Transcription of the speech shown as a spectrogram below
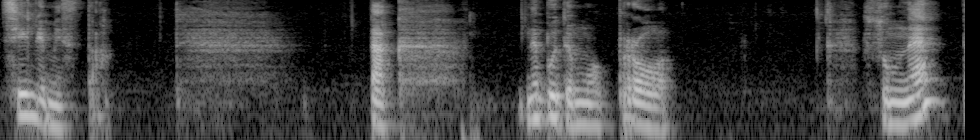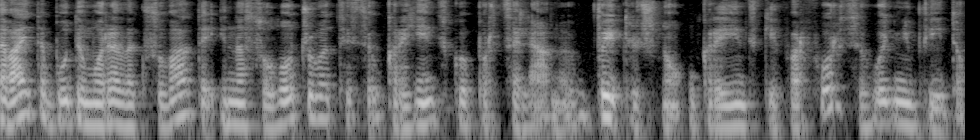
цілі міста. Так, не будемо про сумне, давайте будемо релаксувати і насолоджуватися українською порцеляною. Виключно український фарфор сьогодні в відео.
